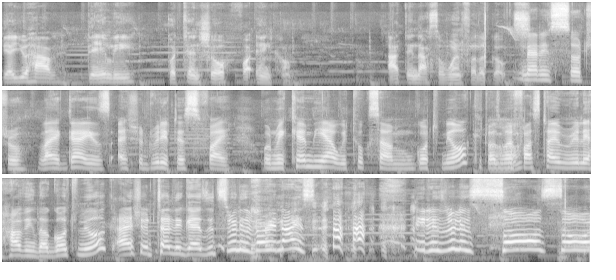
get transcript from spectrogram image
yet you have daily potential for income. I think that's a win for the goats. That is so true. Like, guys, I should really testify. When we came here, we took some goat milk. It was my Uh-huh. first time really having the goat milk. I should tell you guys, it's really very nice. it is really so, so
